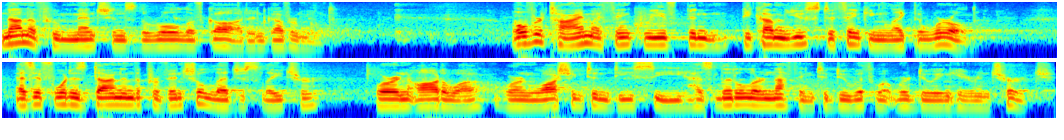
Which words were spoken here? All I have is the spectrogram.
none of whom mentions the role of God in government. Over time, I think we've been, become used to thinking like the world, as if what is done in the provincial legislature or in Ottawa or in Washington, D.C., has little or nothing to do with what we're doing here in church.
